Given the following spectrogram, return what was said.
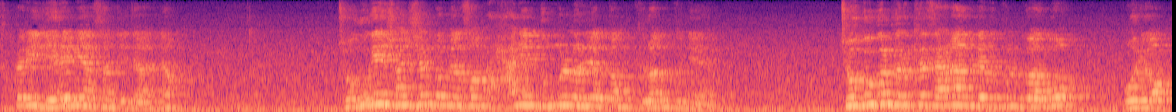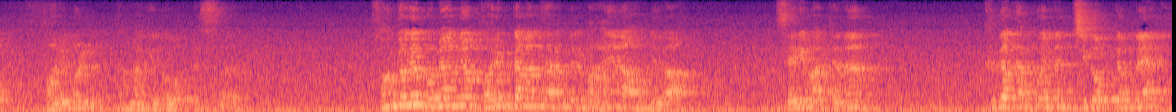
특별히 예레미야 선지자는요, 조국의 현실을 보면서 많이 눈물을 흘렸던 그런 분이에요. 조국을 그렇게 사랑하는데도 불구하고 오히려 버림을 당하기도 했어요. 성경에 보면요, 버림당한 사람들이 많이 나옵니다. 세리마테는 그가 갖고 있는 직업 때문에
